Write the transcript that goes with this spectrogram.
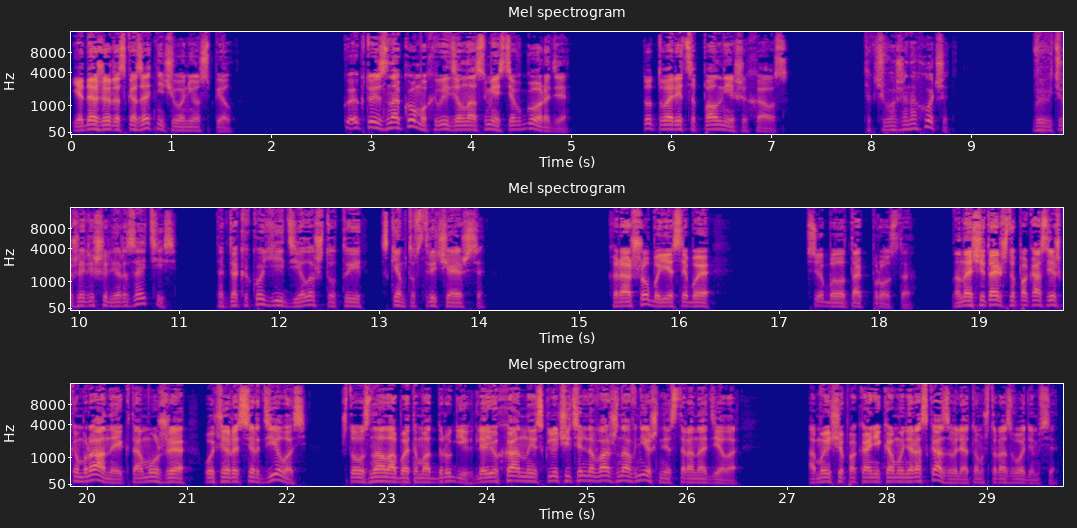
Я даже рассказать ничего не успел. Кое-кто из знакомых видел нас вместе в городе. Тут творится полнейший хаос. Так чего же она хочет? Вы ведь уже решили разойтись. Тогда какое ей дело, что ты с кем-то встречаешься? Хорошо бы, если бы все было так просто. Она считает, что пока слишком рано, и к тому же очень рассердилась, что узнала об этом от других. Для Юханны исключительно важна внешняя сторона дела. А мы еще пока никому не рассказывали о том, что разводимся.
